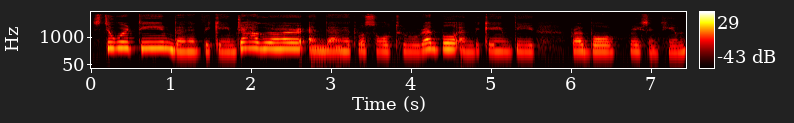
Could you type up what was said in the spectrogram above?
Stewart team, then it became Jaguar, and then it was sold to Red Bull and became the Red Bull Racing Team.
